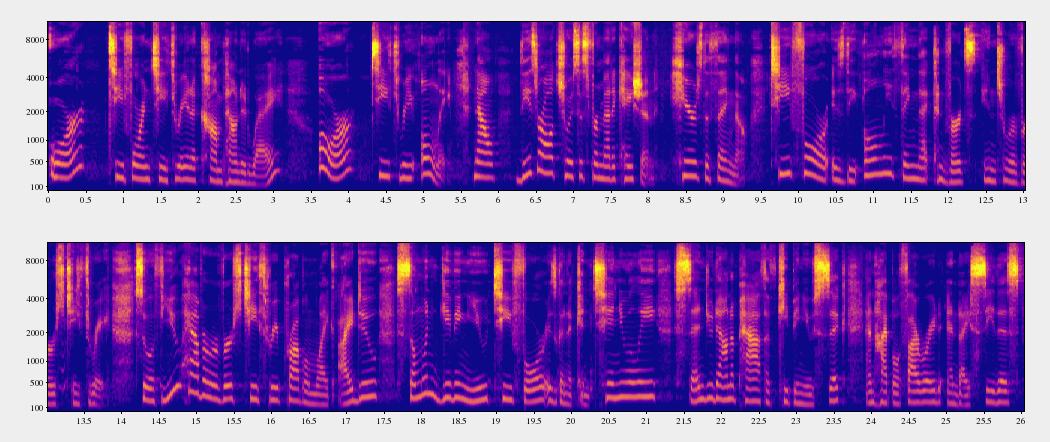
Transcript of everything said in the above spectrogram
Or T4 and T3 in a compounded way, or T3 only. Now, these are all choices for medication. Here's the thing though T4 is the only thing that converts into reverse T3. So if you have a reverse T3 problem like I do, someone giving you T4 is going to continually send you down a path of keeping you sick and hypothyroid. And I see this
